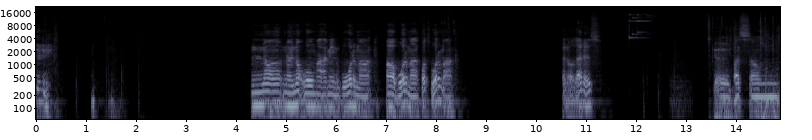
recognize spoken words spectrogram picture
no, no, not Walmart. I mean Watermark. Oh, Watermark. What's Watermark? I don't know what that is. Let's go buy some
